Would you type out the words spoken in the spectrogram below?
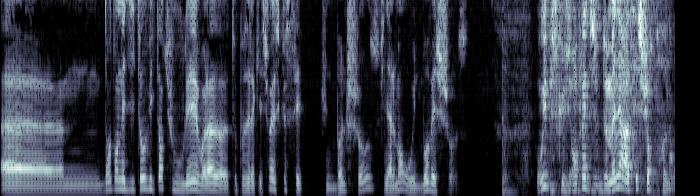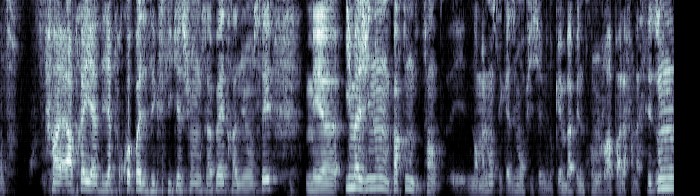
dans ton édito, Victor, tu voulais voilà te poser la question est-ce que c'est une bonne chose finalement ou une mauvaise chose? Oui, parce que en fait, de manière assez surprenante, Enfin, après, il y a, y a, pourquoi pas des explications, ça peut être à nuancer, mais euh, imaginons, partons, enfin, normalement c'est quasiment officiel, mais donc Mbappé ne prolongera pas à la fin de la saison.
